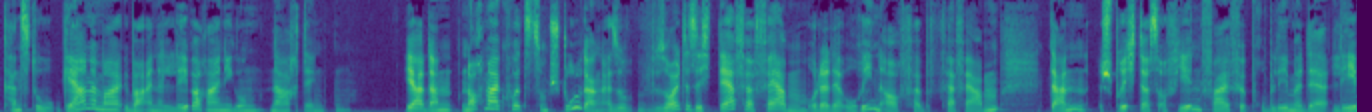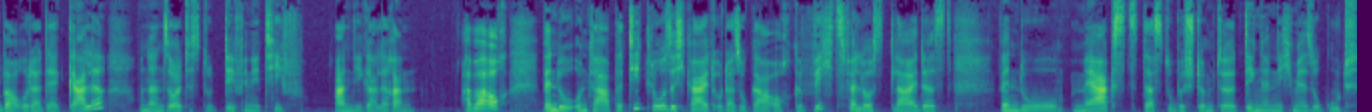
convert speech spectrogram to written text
kannst du gerne mal über eine Leberreinigung nachdenken. Ja, dann nochmal kurz zum Stuhlgang. Also sollte sich der verfärben oder der Urin auch ver verfärben, dann spricht das auf jeden Fall für Probleme der Leber oder der Galle und dann solltest du definitiv an die Galle ran. Aber auch wenn du unter Appetitlosigkeit oder sogar auch Gewichtsverlust leidest, wenn du merkst, dass du bestimmte Dinge nicht mehr so gut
